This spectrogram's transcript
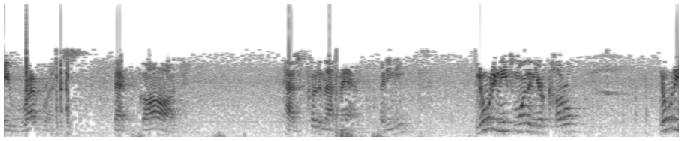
a reverence, that God has put in that man that he needs. Nobody needs more than your cuddle. Nobody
